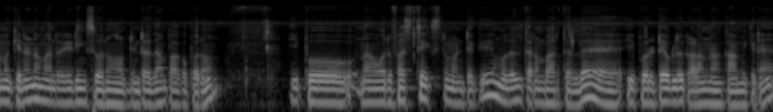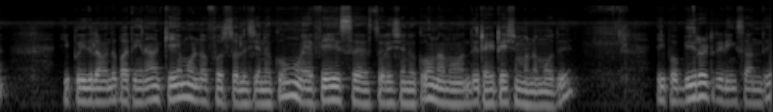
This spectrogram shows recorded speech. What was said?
நமக்கு என்னென்ன மாதிரி ரீடிங்ஸ் வரும் அப்படின்றது தான் பார்க்க போகிறோம் இப்போது நான் ஒரு ஃபஸ்ட் எக்ஸ்பிரிமெண்ட்டுக்கு முதல் தரம் பார்த்ததில் இப்போ ஒரு டேபிள் காலம் நான் காமிக்கிறேன். இப்போ இதில் வந்து பார்த்தீங்கன்னா கேம் ஒன் ஃபோர் சொல்யூஷனுக்கும் எஃப்ஏஎஸ் சொல்யூஷனுக்கும் நம்ம வந்து டைட்ரேஷன் பண்ணும்போது இப்போ பீரோட் ரீடிங்ஸ் வந்து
